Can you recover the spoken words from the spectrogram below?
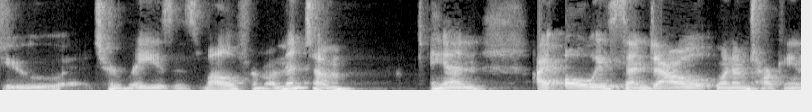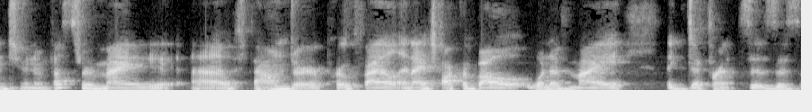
to to raise as well for momentum. And I always send out when I'm talking to an investor my uh, founder profile, and I talk about one of my like differences as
